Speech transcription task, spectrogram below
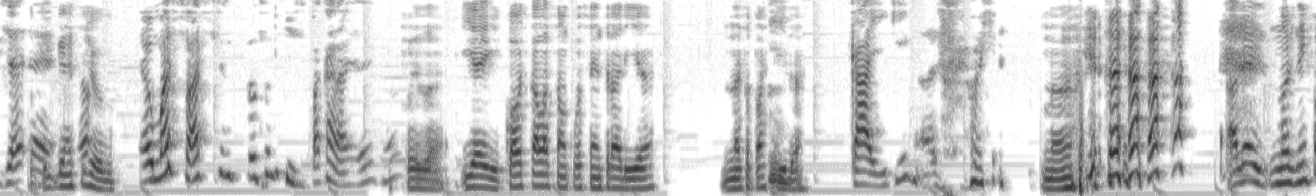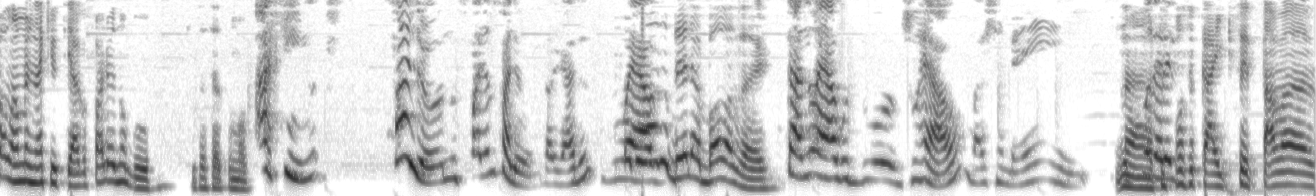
Já, é, ganhar esse jogo. é o mais fácil, sendo todos são difíceis pra caralho, né? Então, Pois é. E aí, qual a escalação que você entraria nessa partida? Kaique. Não. Aliás, nós nem falamos, né, que o Thiago falhou no gol. Que você tomou. assim, não- falhou, não falhou, não falhou, tá ligado? Não é algo, dele a bola, velho. tá, não é algo do- surreal, mas também. Não, Poderia- se fosse o Kaique, você tava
